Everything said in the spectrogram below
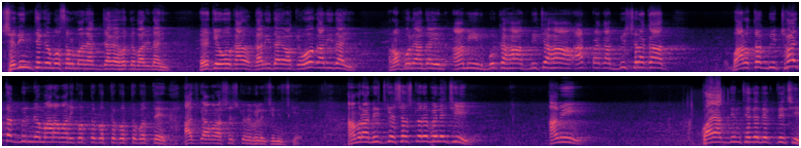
সেদিন থেকে মুসলমান এক জায়গায় হতে পারি নাই। একে ও গালি দেয়, ওকে ও গালি দেয়। রফলে আদাইন, আমিন বুকে হাত নিচে হাত আট টাকাত বিশ রাকাত, বারো তকবির, ছয় তকবির নিয়ে মারামারি করতে করতে করতে করতে আজকে আমরা শেষ করে ফেলেছি নিজকে। আমরা নিজকে শেষ করে ফেলেছি। আমি কয়েকদিন থেকে দেখতেছি,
